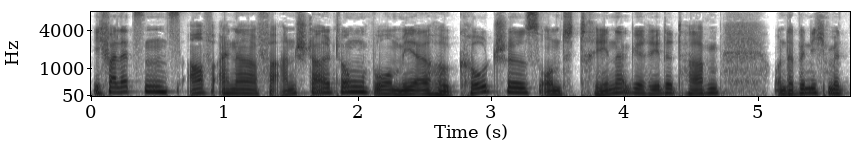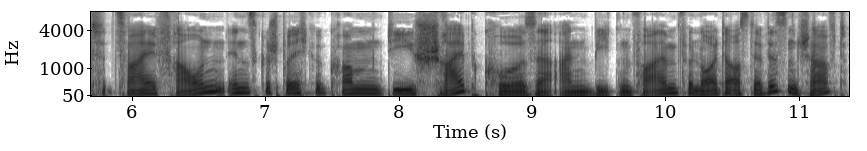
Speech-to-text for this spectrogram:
Ich war letztens auf einer Veranstaltung, wo mehrere Coaches und Trainer geredet haben und da bin ich mit zwei Frauen ins Gespräch gekommen, die Schreibkurse anbieten, vor allem für Leute aus der Wissenschaft.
